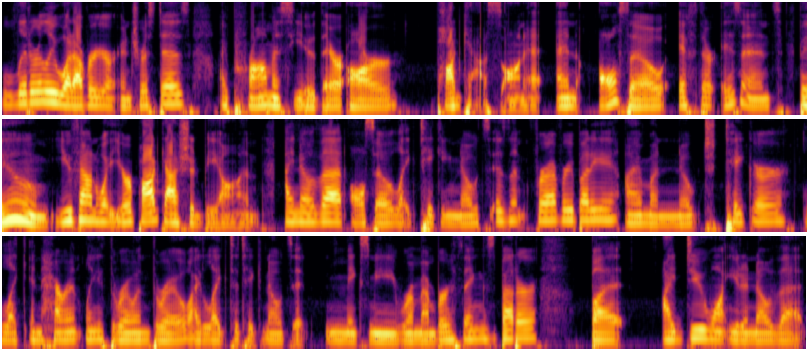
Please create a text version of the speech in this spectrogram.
literally whatever your interest is, I promise you there are podcasts on it. And also, if there isn't, boom, you found what your podcast should be on. I know that also, like, taking notes isn't for everybody. I'm a note taker, like, inherently through and through. I like to take notes, it makes me remember things better. But I do want you to know that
